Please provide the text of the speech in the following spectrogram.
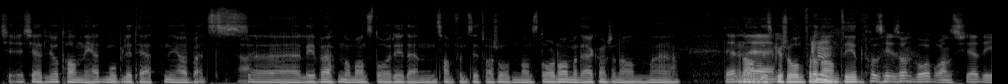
kjedelig å ta ned mobiliteten i arbeidslivet når man står i den samfunnssituasjonen man står nå, men det er kanskje en annen, eh, Den, en annen eh, diskusjon for en annen tid. For å si det sånn, Vår bransje de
